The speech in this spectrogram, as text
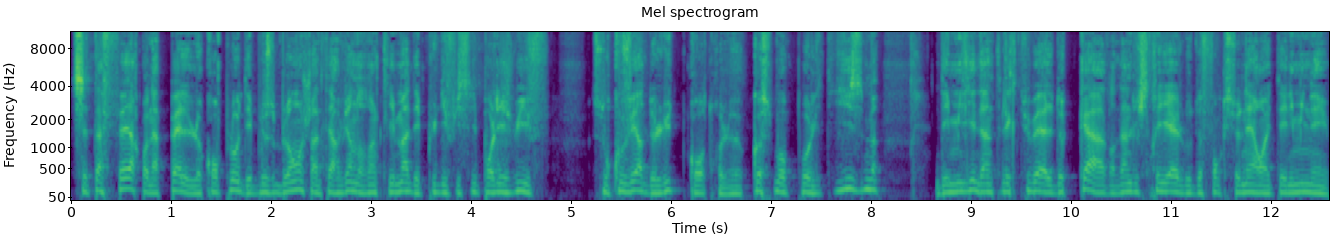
Cette affaire qu'on appelle le complot des blouses blanches intervient dans un climat des plus difficiles pour les juifs. Sous couvert de lutte contre le cosmopolitisme, des milliers d'intellectuels, de cadres, d'industriels ou de fonctionnaires ont été éliminés.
